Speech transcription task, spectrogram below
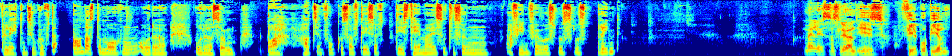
vielleicht in Zukunft anders da machen oder, oder sagen, boah, hat den Fokus auf das, auf das Thema ist sozusagen auf jeden Fall was, was, was bringt? Mein Lessons learned ist viel probieren.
